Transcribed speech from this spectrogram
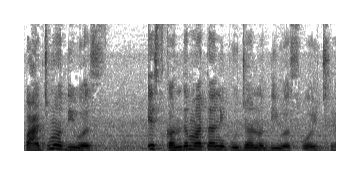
પાંચમો દિવસ એ સ્કંદ માતાની પૂજાનો દિવસ હોય છે.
